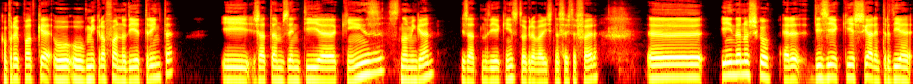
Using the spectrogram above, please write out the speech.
Comprei o, podcast, o, o microfone no dia 30 e já estamos em dia 15, se não me engano. Exato, no dia 15, estou a gravar isto na sexta-feira. Uh, e ainda não chegou. Era, dizia que ia chegar entre dia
